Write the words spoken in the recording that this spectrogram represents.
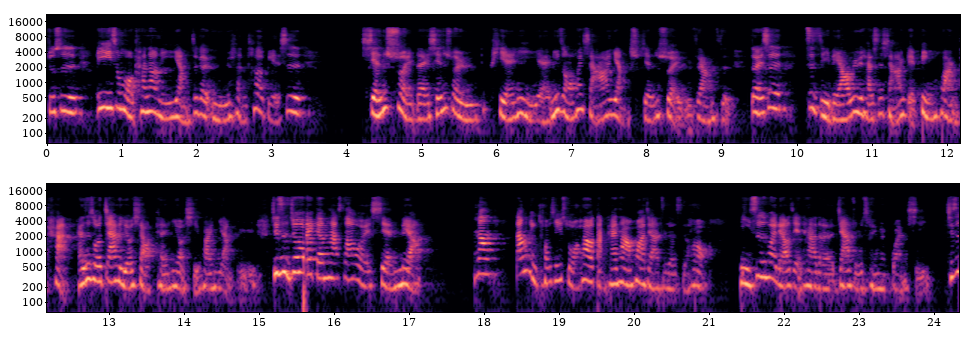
就是医生，我看到你养这个鱼很特别，是咸水的咸水鱼不便宜耶，你怎么会想要养咸水鱼这样子？对，是自己疗愈，还是想要给病患看，还是说家里有小朋友喜欢养鱼？其实就会跟他稍微闲聊。那当你投其所好，打开他的话匣子的时候。你是会了解他的家族成员关系。其实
